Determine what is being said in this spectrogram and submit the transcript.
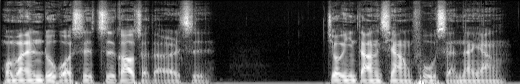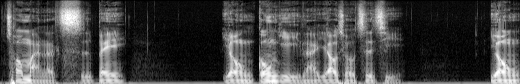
我们如果是至高者的儿子，就应当像父神那样，充满了慈悲，用公义来要求自己，用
